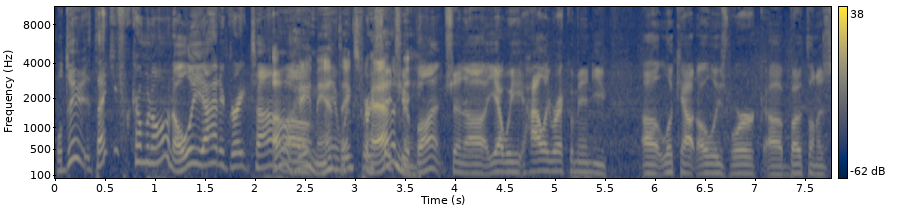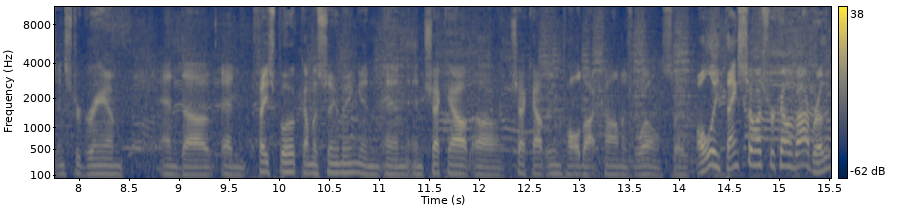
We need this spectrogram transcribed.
Well, dude, thank you for coming on, Oli. I had a great time. Oh, Uh, hey, man, we thanks for having you me. a bunch. And uh, yeah, we highly recommend you uh, look out Oli's work, uh, both on his Instagram and uh, and Facebook. I'm assuming, and and, and check out uh, check out oompaul.com as well. So, Oli, thanks so much for coming by, brother.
